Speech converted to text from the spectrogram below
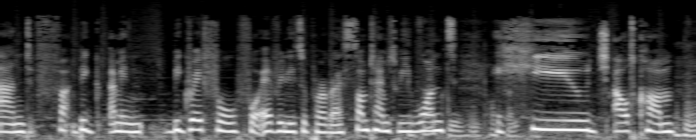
and fa- be, I mean, be grateful for every little progress. Sometimes we want a huge outcome, mm-hmm.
